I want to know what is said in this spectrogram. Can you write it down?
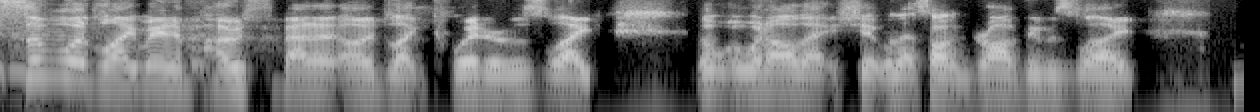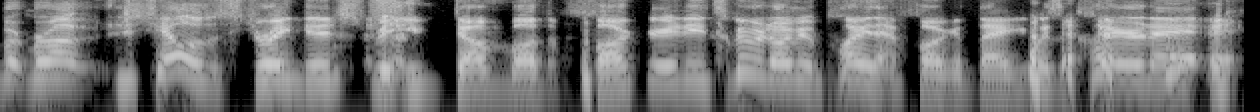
someone like made a post about it on like Twitter. It was like when all that shit when that song dropped, it was like, "But bro, the cello's a stringed instrument, you dumb motherfucker." And it's Screamer don't even play that fucking thing. It was a clarinet.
